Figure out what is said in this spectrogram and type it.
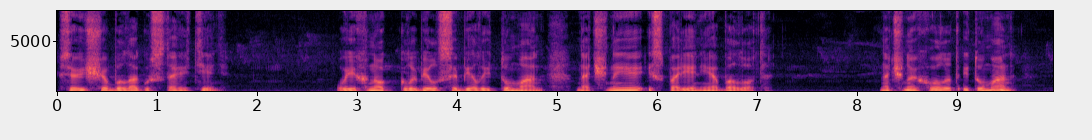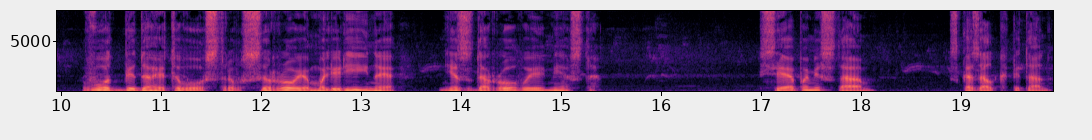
все еще была густая тень. У их ног клубился белый туман, ночные испарения болота. Ночной холод и туман — вот беда этого острова, сырое, малярийное, нездоровое место. «Все по местам», — сказал капитан.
